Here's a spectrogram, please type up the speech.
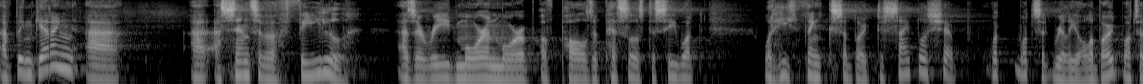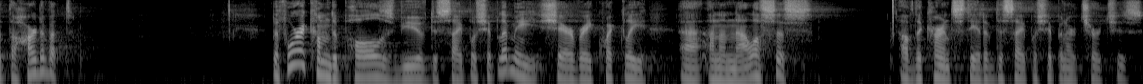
I've been getting a, a, a sense of a feel as I read more and more of Paul's epistles to see what, what he thinks about discipleship. What, what's it really all about? What's at the heart of it? Before I come to Paul's view of discipleship, let me share very quickly uh, an analysis of the current state of discipleship in our churches.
